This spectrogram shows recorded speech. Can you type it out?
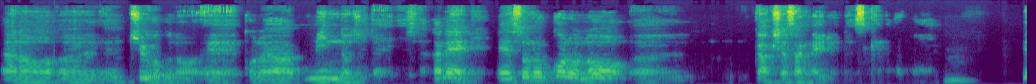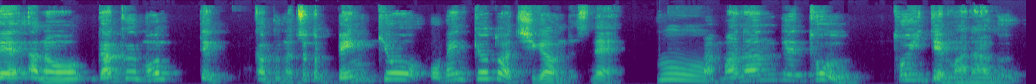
あの、中国の、えー、これは明の時代でしたかね、えー、その頃の、学者さんがいるんですけれども、うん、で、あの、学問って書くのはちょっと勉強、お勉強とは違うんですね。まあ、学んで問う、解いて学ぶ。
